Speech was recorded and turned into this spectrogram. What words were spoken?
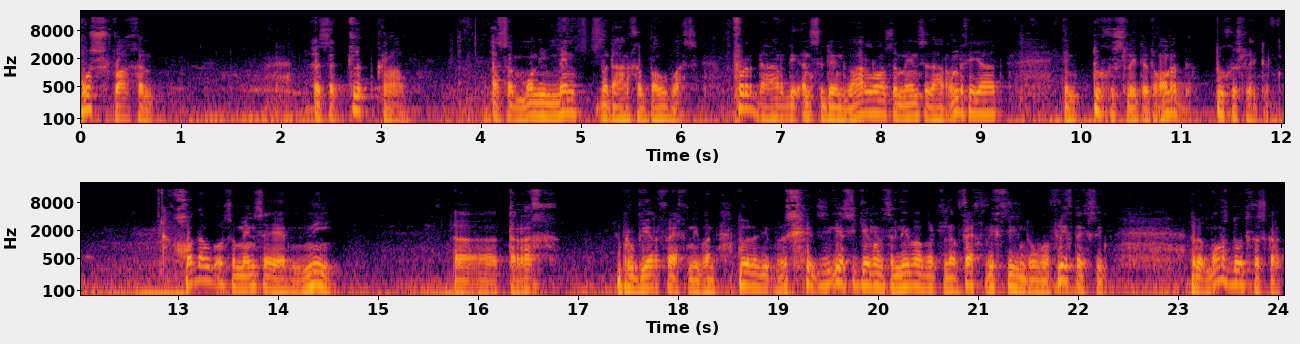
Oswagen is 'n klipkraal as 'n monument wat daar gebou was vir daardie insident waar ons mense daar ingejaag en toegesluit het honderde toegesluit het. Goddank ons mense het nie uh terug probeer veg nie want toe hulle die, die eerste keer in hulle lewe wat hulle vegvlieg sien of 'n vliegtuig sien hulle mors dood geskrik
